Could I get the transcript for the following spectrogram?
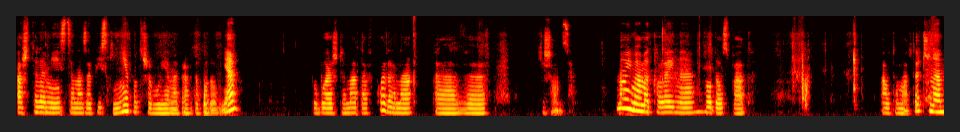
aż tyle miejsca na zapiski nie potrzebujemy prawdopodobnie, bo była jeszcze mata wkładana e, w kieszonce. No i mamy kolejny wodospad automatyczny,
